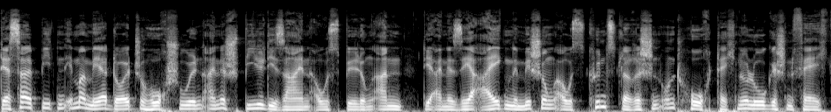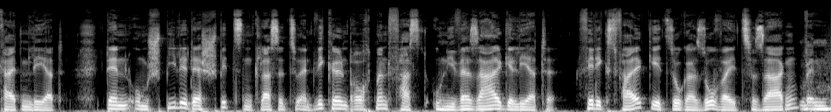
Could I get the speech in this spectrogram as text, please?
Deshalb bieten immer mehr deutsche Hochschulen eine Spieldesign-Ausbildung an, die eine sehr eigene Mischung aus künstlerischen und hochtechnologischen Fähigkeiten lehrt. Denn um Spiele der Spitzenklasse zu entwickeln, braucht man fast Universalgelehrte. Felix Falk geht sogar so weit zu sagen, wenn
